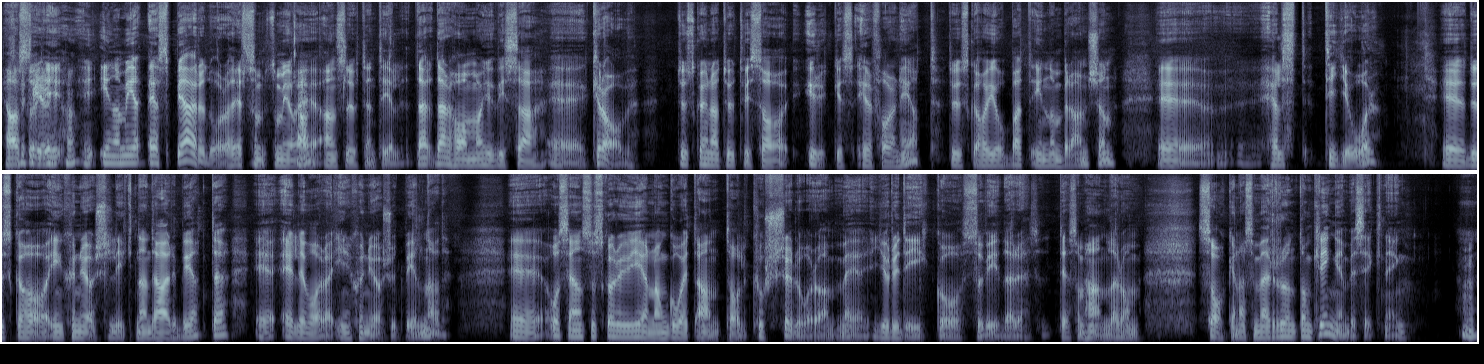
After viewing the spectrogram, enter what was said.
Alltså, i, inom e- SBR då, då som, som jag är ansluten till, där, där har man ju vissa eh, krav. Du ska ju naturligtvis ha yrkeserfarenhet. Du ska ha jobbat inom branschen, eh, helst tio år. Eh, du ska ha ingenjörsliknande arbete eh, eller vara ingenjörsutbildad. Eh, och sen så ska du genomgå ett antal kurser då, då, med juridik och så vidare. Det som handlar om sakerna som är runt omkring en besiktning. Mm.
